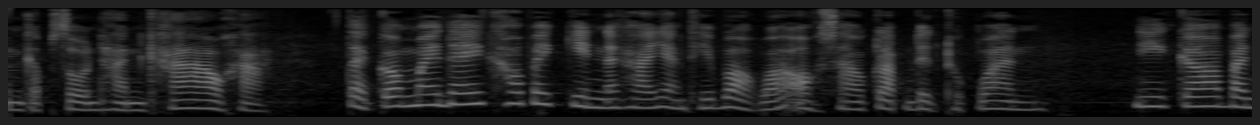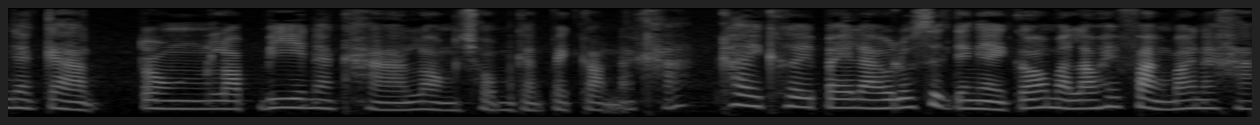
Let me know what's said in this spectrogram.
นกับโซนทานข้าวค่ะ แต่ก็ไม่ได้เข้าไปกินนะคะ อย่างที่บอกว่าออกเช้ากลับดึกทุกวัน นี่ก็บรรยากาศตรงล็อบบี้นะคะ ลองชมกันไปก่อนนะคะ ใครเคยไปแล้วรู้สึกยังไงก็มาเล่าให้ฟังบ้างนะคะ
